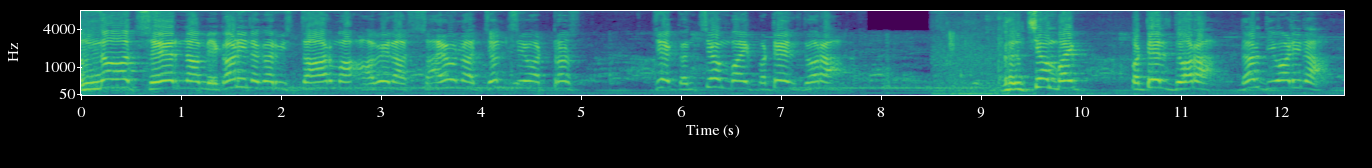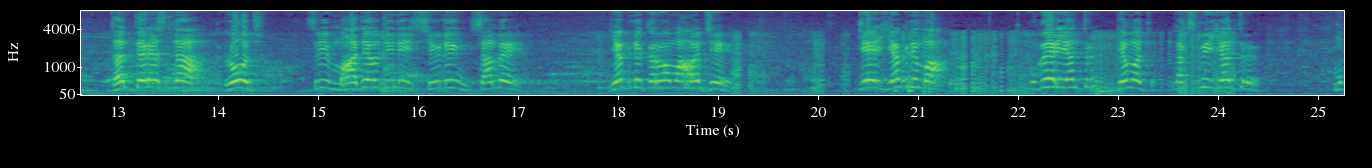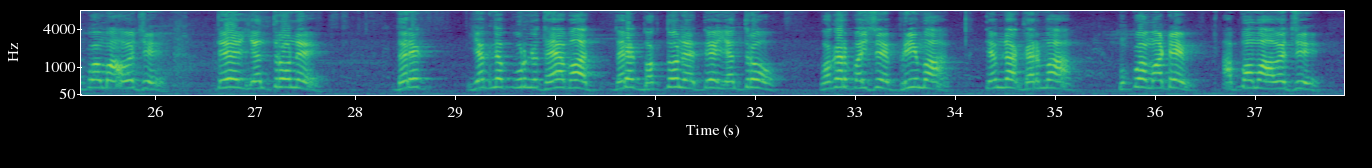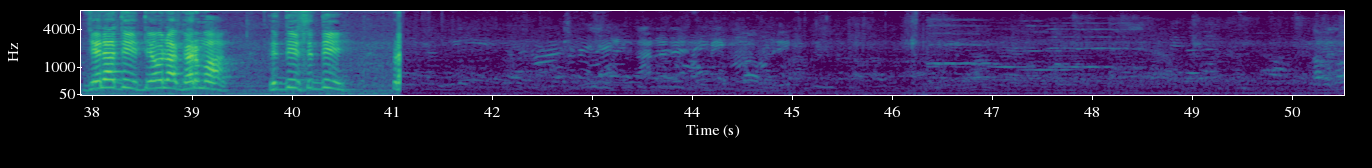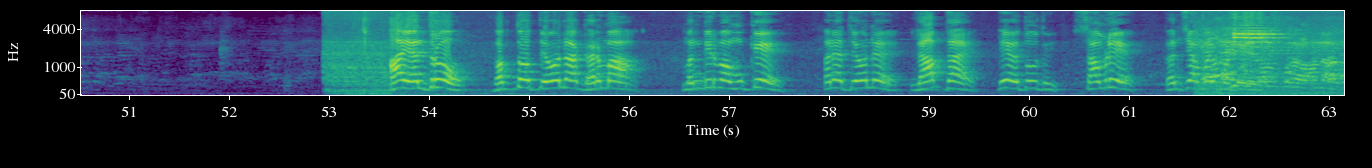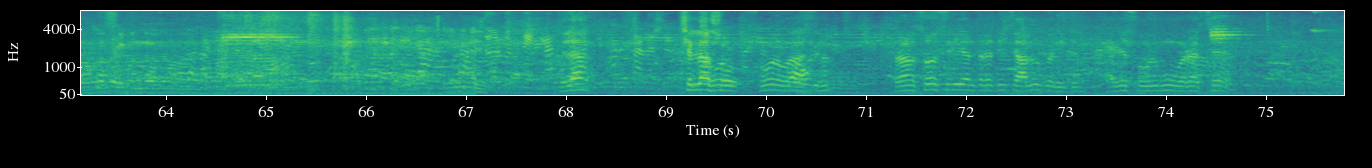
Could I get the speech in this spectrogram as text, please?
અમદાવાદ શહેરના મેઘાણીનગર વિસ્તારમાં આવેલા સાયોના જનસેવા ટ્રસ્ટ, જે ઘનશ્યામભાઈ પટેલ દ્વારા ઘનશ્યામભાઈ પટેલ દ્વારા દર દિવાળીના ધનતેરસના રોજ શ્રી મહાદેવજીની શિવલિંગ સામે યજ્ઞ કરવામાં આવે છે. જે યજ્ઞમાં કુબેર યંત્ર તેમજ લક્ષ્મી યંત્ર મૂકવામાં આવે છે. તે યંત્રોને દરેક યજ્ઞ પૂર્ણ થયા બાદ દરેક ભક્તોને તે યંત્રો વગર પૈસે ફ્રીમાં તેમના ઘરમાં મૂકવા માટે આપવામાં આવે છે. જેનાથી તેઓના ઘરમાં રિદ્ધિ સિદ્ધિ આ યંત્રો ભક્તો તેઓના ઘરમાં મંદિરમાં મૂકે અને તેઓને લાભ થાય તે હેતુથી સાંભળીએ ઘનશ્યામભાઈ પટેલ. પેલા? છેલ્લા સોળ સોળ વર્ષ. ત્રણસો શ્રી અંતરથી ચાલુ કરી હતું. આજે સોળમું વર્ષ છે.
